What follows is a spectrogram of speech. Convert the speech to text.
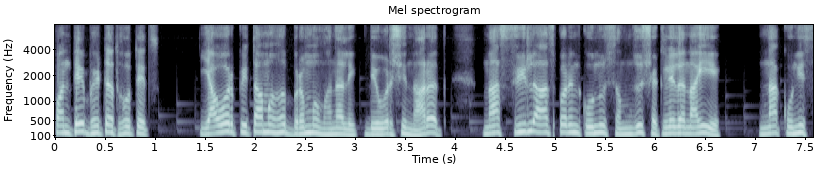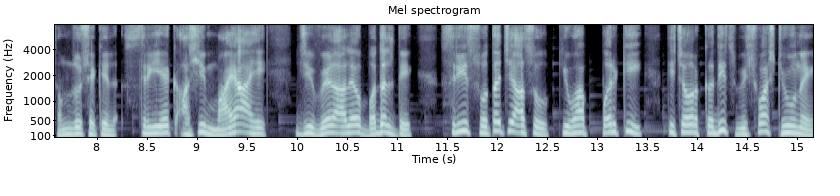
पण ते भेटत होतेच. यावर पितामह ब्रह्म म्हणाले देवर्षी नारद ना स्त्रीला आजपर्यंत कोणी समजू शकलेलं नाहीये ना कोणी समजू शकेल. स्त्री एक अशी माया आहे जी वेळ आल्यावर बदलते. स्त्री स्वतःची असो किंवा परकी तिच्यावर कधीच विश्वास ठेवू नये.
